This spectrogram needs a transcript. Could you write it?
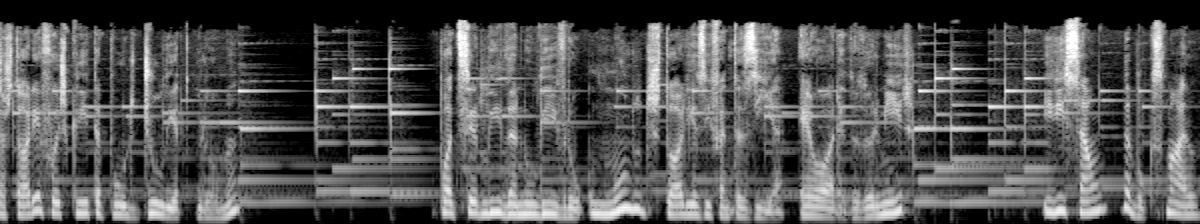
Esta história foi escrita por Juliet Grumme. Pode ser lida no livro Um Mundo de Histórias e Fantasia É Hora de Dormir, edição da Book Smile.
